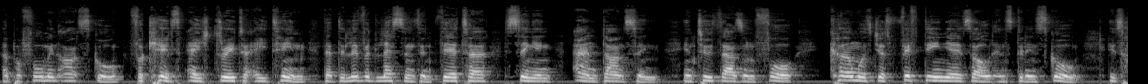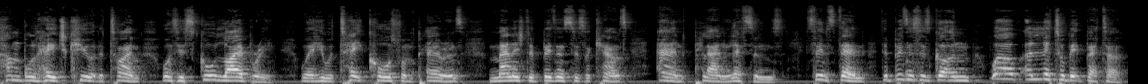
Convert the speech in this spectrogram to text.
a performing arts school for kids aged 3 to 18 that delivered lessons in theatre, singing, and dancing. In 2004, Kern was just 15 years old and still in school. His humble HQ at the time was his school library, where he would take calls from parents, manage the business's accounts, and plan lessons. Since then, the business has gotten, well, a little bit better.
